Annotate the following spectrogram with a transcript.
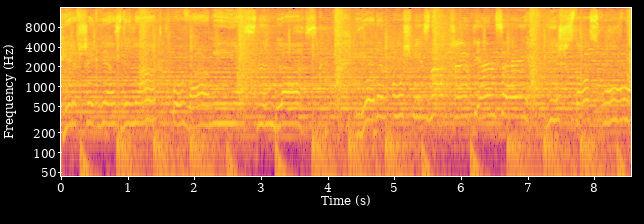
Pierwsze gwiazdy nad głowami, jasny blask. Jeden uśmiech znaczy więcej niż sto słów.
